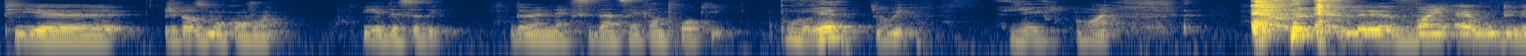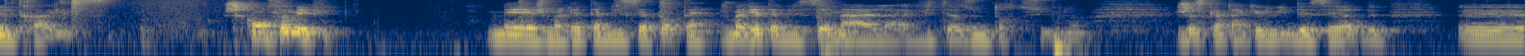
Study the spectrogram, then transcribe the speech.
Puis euh, j'ai perdu mon conjoint. Il est décédé d'un accident de 53 pieds. Pour vrai? Oui. Yeah. Ouais. le 20 août 2013. Je consommais plus. Mais je me rétablissais pas tant. Je me rétablissais mais à la vitesse d'une tortue, là, jusqu'à temps que lui décède. Euh,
